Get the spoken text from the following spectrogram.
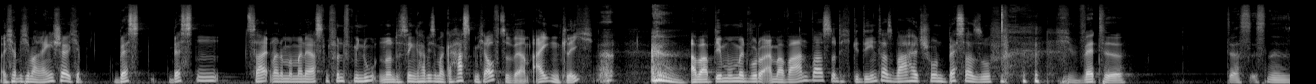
Ich habe mich immer reingestellt, ich habe best, besten Zeit meine, meine ersten fünf Minuten und deswegen habe ich es immer gehasst, mich aufzuwärmen, eigentlich. Aber ab dem Moment, wo du einmal warm warst und dich gedehnt hast, war halt schon besser so. Ich wette, das ist eine,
